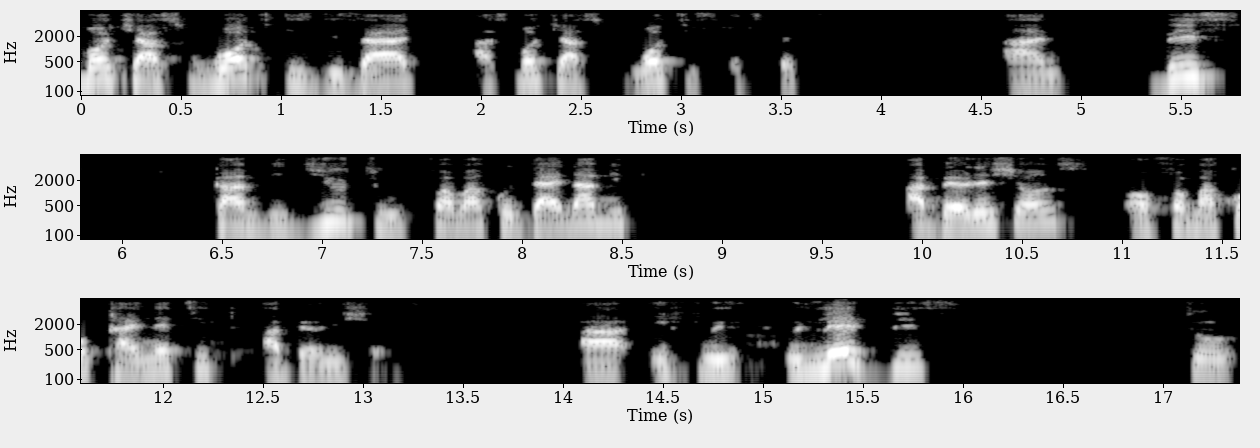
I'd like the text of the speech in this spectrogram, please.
much as what is desired, as much as what is expected. And this can be due to pharmacodynamic aberrations or pharmacokinetic aberrations. Uh, if we relate this to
